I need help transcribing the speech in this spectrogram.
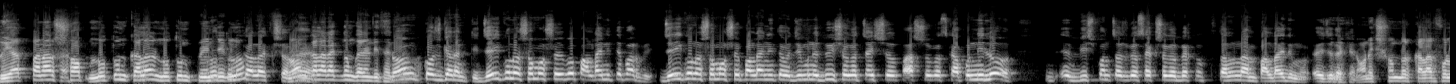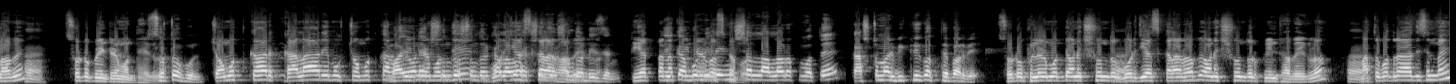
দুই হাত পানার সব নতুন কালার নতুন প্রিন্ট এগুলো। কালেকশন রং কালার একদম গ্যারান্টি থাকবে। রং কোচ গ্যারান্টি যেই কোনো সমস্যা হইব পাল্টাই নিতে পারবে। যেই কোনো সমস্যা পাল্টাই নিতে পারবে। যেমন দুইশো গজ চারশো পাঁচশো গজ কাপড় নিলো বিশ পঞ্চাশ গজ একশো গজ বেতন তাহলে না আমি পাল্টাই দিমু এই যে দেখেন দেখেন। অনেক সুন্দর কালারফুল হবে। হ্যাঁ। ছোট প্রিন্টের মধ্যে ছোট ফুল। চমৎকার কালার এবং চমৎকার প্রিন্টের মধ্যে সুন্দর সুন্দর কালার অনেক সুন্দর সুন্দর ডিজাইন ইনশাল্লাহ আল্লাহর রহমতে কাস্টমার বিক্রি করতে পারবে। ছোট ফুলের মধ্যে অনেক সুন্দর হ্যাঁ। গর্জিয়াস কালার হবে অনেক সুন্দর প্রিন্ট হবে এগুলো। মাত্র কত টাকা দিচ্ছেন ভাই?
